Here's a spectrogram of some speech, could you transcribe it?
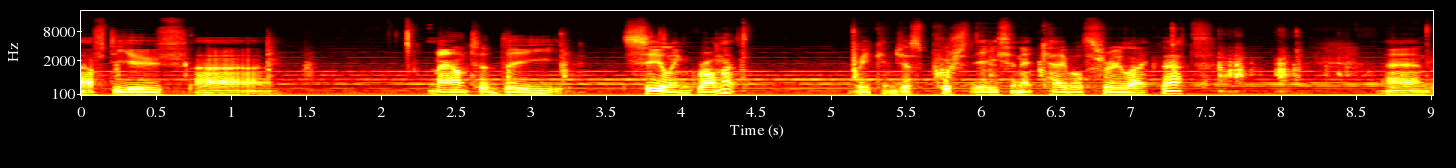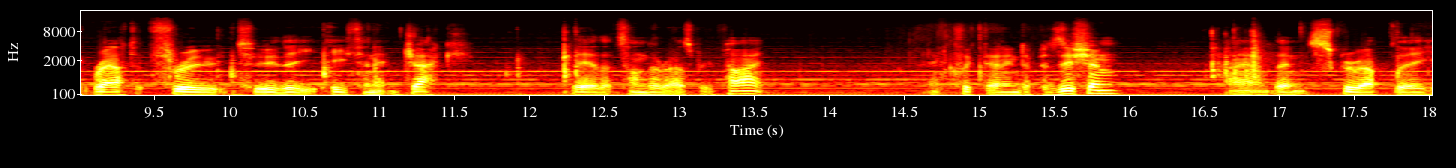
After you've uh, mounted the sealing grommet, we can just push the Ethernet cable through like that and route it through to the Ethernet jack there that's on the Raspberry Pi and click that into position and then screw up the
